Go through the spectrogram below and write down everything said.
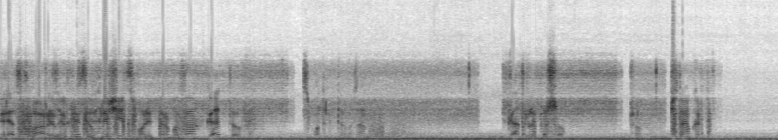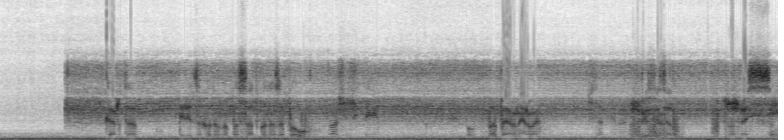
Горят. Фары закрыты, включить, смотрит тормоза. Готов. Смотрим тормоза. Контроль прошел. Читаем карту. Карта перед заходом на посадку на ЗПУ. 264. ВПР нервы. 60 метров. 60. Шасси.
